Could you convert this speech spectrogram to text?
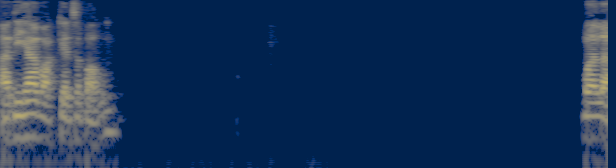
आधी ह्या वाक्याचं पाहू मला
